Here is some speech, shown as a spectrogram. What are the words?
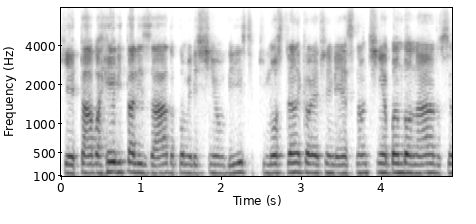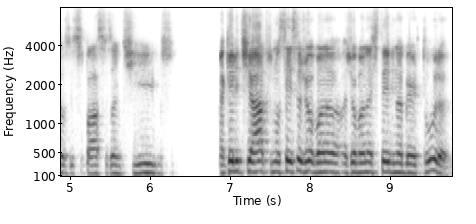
que estava revitalizado, como eles tinham visto, que mostrando que a UFMS não tinha abandonado seus espaços antigos. Aquele teatro, não sei se a Giovana, a Giovana esteve na abertura,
